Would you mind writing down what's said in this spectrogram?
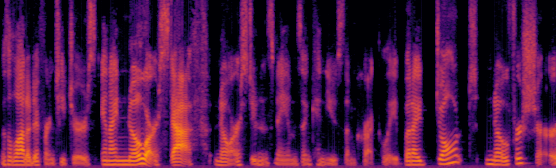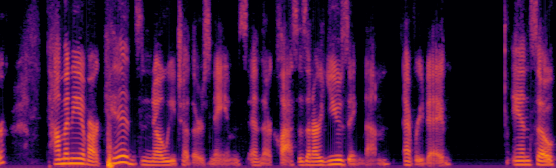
with a lot of different teachers. And I know our staff know our students' names and can use them correctly, but I don't know for sure how many of our kids know each other's names in their classes and are using them every day. And so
